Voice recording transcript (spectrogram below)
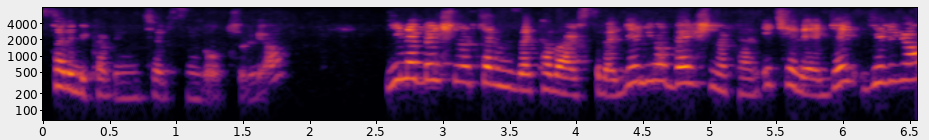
sarı bir kabinin içerisinde oturuyor. Yine 5 nötenimize kadar sıra geliyor. 5 nöten içeriye ge- giriyor.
